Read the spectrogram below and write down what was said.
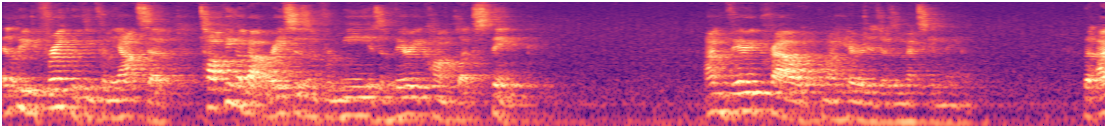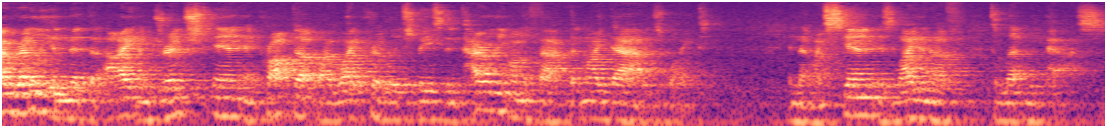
And let me be frank with you from the outset. Talking about racism for me is a very complex thing. I'm very proud of my heritage as a Mexican man. But I readily admit that I am drenched in and propped up by white privilege based entirely on the fact that my dad is white and that my skin is light enough to let me pass.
